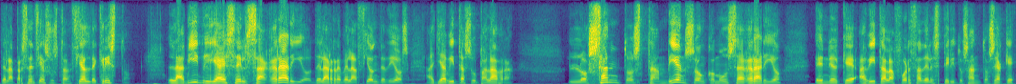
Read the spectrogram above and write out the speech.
de la presencia sustancial de Cristo. La Biblia es el sagrario de la revelación de Dios, allí habita su palabra. Los santos también son como un sagrario en el que habita la fuerza del Espíritu Santo. O sea que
